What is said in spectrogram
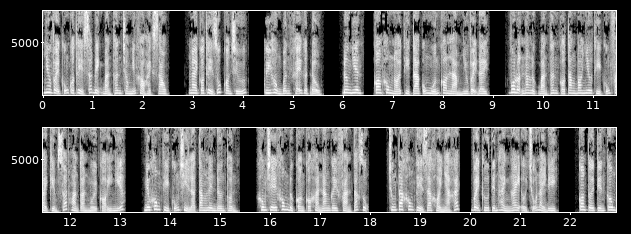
như vậy cũng có thể xác định bản thân trong những khảo hạch sau. Ngài có thể giúp con chứ? Quý Hồng Bân khẽ gật đầu. Đương nhiên, con không nói thì ta cũng muốn con làm như vậy đây. Vô luận năng lực bản thân có tăng bao nhiêu thì cũng phải kiểm soát hoàn toàn mới có ý nghĩa. Nếu không thì cũng chỉ là tăng lên đơn thuần. Khống chế không được còn có khả năng gây phản tác dụng. Chúng ta không thể ra khỏi nhà khách, vậy cứ tiến hành ngay ở chỗ này đi con tới tiến công,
